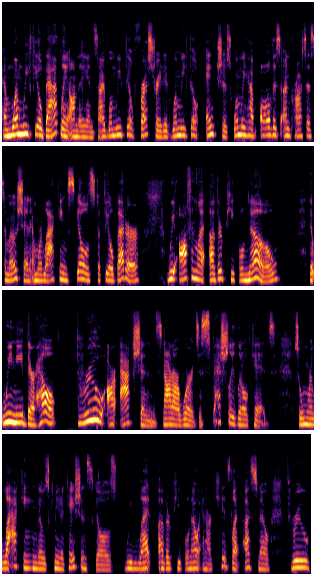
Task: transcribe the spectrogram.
And when we feel badly on the inside, when we feel frustrated, when we feel anxious, when we have all this unprocessed emotion and we're lacking skills to feel better, we often let other people know that we need their help through our actions, not our words, especially little kids. So when we're lacking those communication skills, we let other people know, and our kids let us know through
